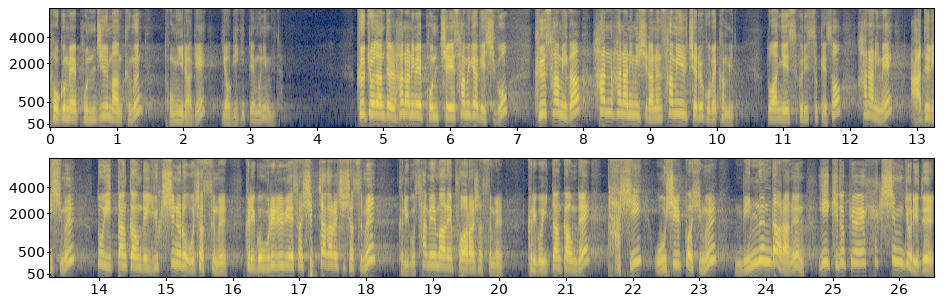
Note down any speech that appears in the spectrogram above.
복음의 본질만큼은 동일하게 여기기 때문입니다. 그 교단들 하나님의 본체에 삼위가 계시고 그 삼위가 한 하나님이시라는 삼위일체를 고백합니다. 또한 예수 그리스도께서 하나님의 아들이심을 또 이 땅 가운데 육신으로 오셨음을 그리고 우리를 위해서 십자가를 지셨음을 그리고 3일 만에 부활하셨음을 그리고 이 땅 가운데 다시 오실 것임을 믿는다라는 이 기독교의 핵심 교리들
